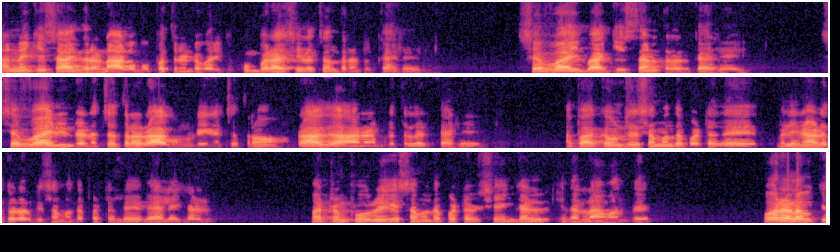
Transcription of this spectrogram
அன்னைக்கு சாயந்தரம் நாலு முப்பத்தி ரெண்டு வரைக்கும் கும்பராசியில் சந்திரன் இருக்காரு. செவ்வாய் பாக்கியஸ்தானத்தில் இருக்காரு. செவ்வாய் நின்ற நட்சத்திரம் ராகுனுடைய நட்சத்திரம். ராகு ஆறாம் இடத்துல இருக்காரு. அப்போ அக்கௌண்ட்ஸு சம்மந்தப்பட்டது வெளிநாடு தொடர்பு சம்மந்தப்பட்டது வேலைகள் மற்றும் பூர்வீக சம்மந்தப்பட்ட விஷயங்கள் இதெல்லாம் வந்து ஓரளவுக்கு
